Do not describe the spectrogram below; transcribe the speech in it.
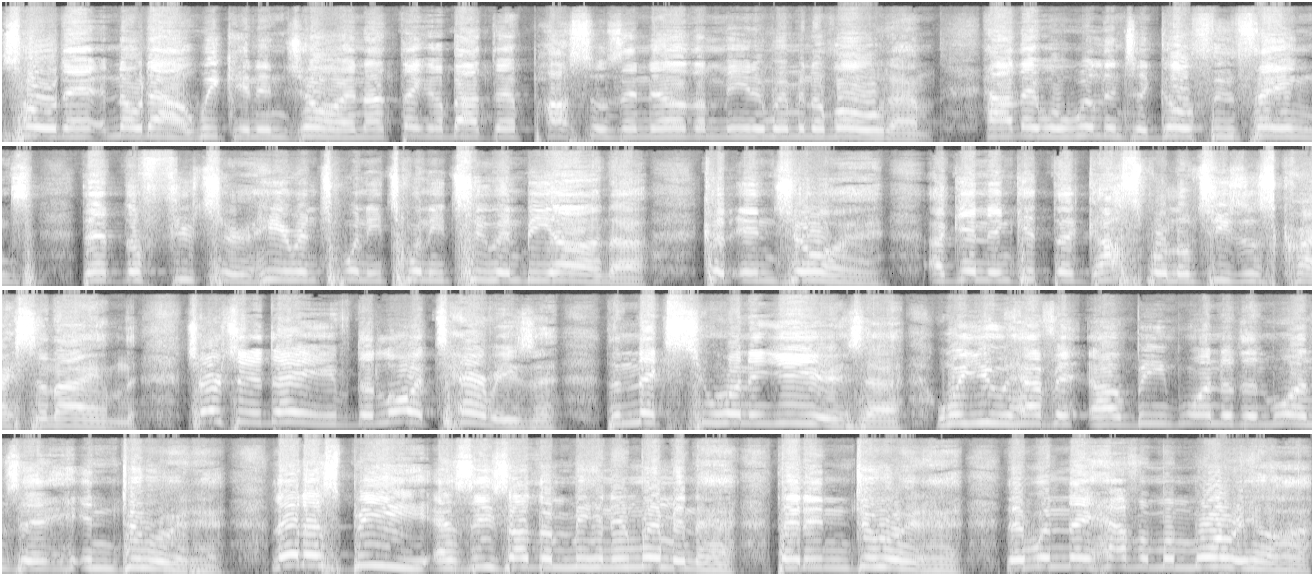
so that no doubt we can enjoy. And I think about the apostles and the other men and women of old, um, how they were willing to go through things that the future here in 2022 and beyond uh, could enjoy again and get the gospel of Jesus Christ. And I am church of the day. If the Lord tarries uh, the next 200 years, uh, will you have it, uh, be one of the ones that endured? Let us be as these other men and women uh, that endured. Uh, that when they have a memorial,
